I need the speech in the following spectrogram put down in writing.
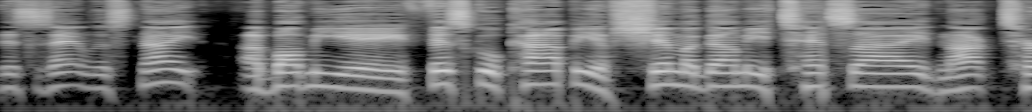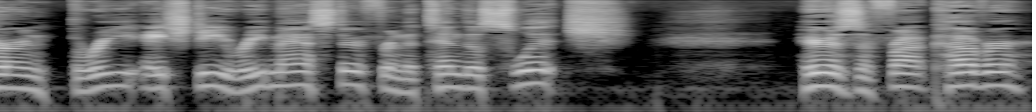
This is Atlas Night. I bought me a physical copy of Shin Megami Tensei Nocturne 3 HD Remaster for Nintendo Switch. Here's the front cover.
